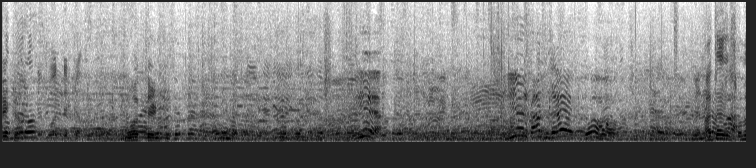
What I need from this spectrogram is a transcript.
ರೇಟ್ ಮೂವತ್ತೆಂಟು. ಓಹೋ. ಆಯ್ತದ ಸುಮ?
